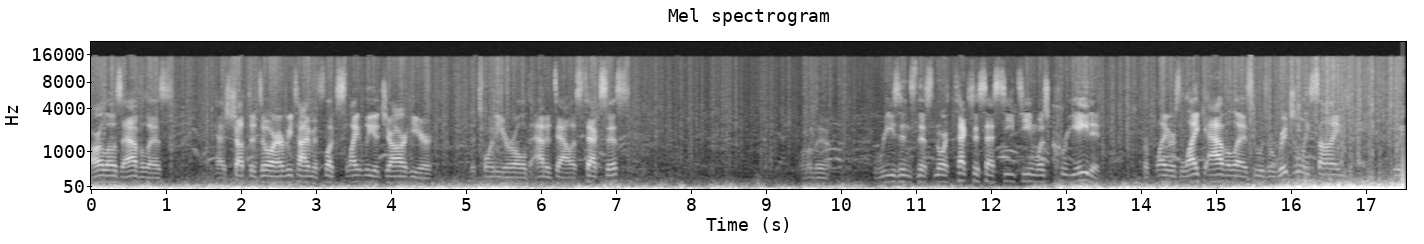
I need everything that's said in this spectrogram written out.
Carlos Aviles has shut the door every time it's looked slightly ajar here. The 20-year-old out of Dallas, Texas. One of the reasons this North Texas SC team was created for players like Aviles, who was originally signed to a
